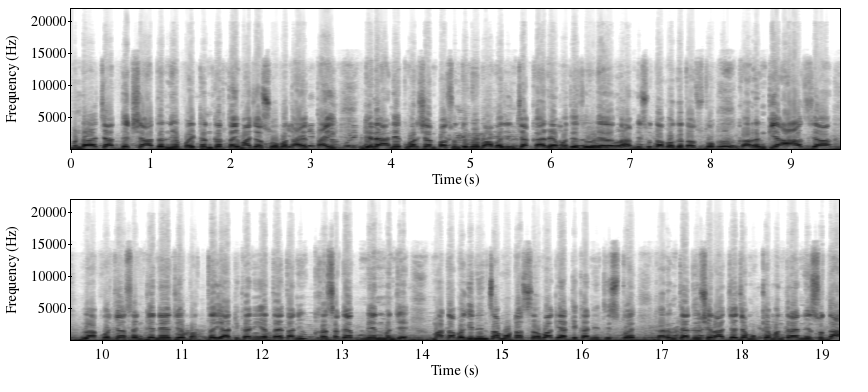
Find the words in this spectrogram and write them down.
मंडळाच्या अध्यक्ष आदरणीय पैठणकर ताई माझ्यासोबत आहेत. ताई गेल्या अनेक वर्षांपासून तुम्ही बाबाजींच्या कार्यामध्ये जुळले आहात. आम्ही सुद्धा बघत असतो. कारण की आज ज्या लाखोच्या संख्येने जे भक्त या ठिकाणी येत आहेत आणि ख सगळ्यात मेन म्हणजे माता भगिनींचा मोठा सहभाग या ठिकाणी दिसतोय. कारण त्या दिवशी राज्याच्या मुख्यमंत्र्यांनी सुद्धा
